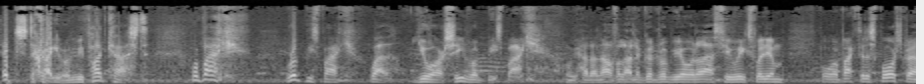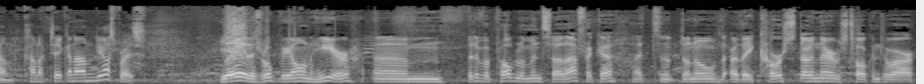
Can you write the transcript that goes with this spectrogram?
It's the Craggy Rugby Podcast. We're back. Rugby's back. Well, URC rugby's back. We had an awful lot of good rugby over the last few weeks, William, but we're back to the sports ground. Connacht taking on the Ospreys. Yeah, there's rugby on here. Um, bit of a problem in South Africa. I don't know, are they cursed down there? I was talking to our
